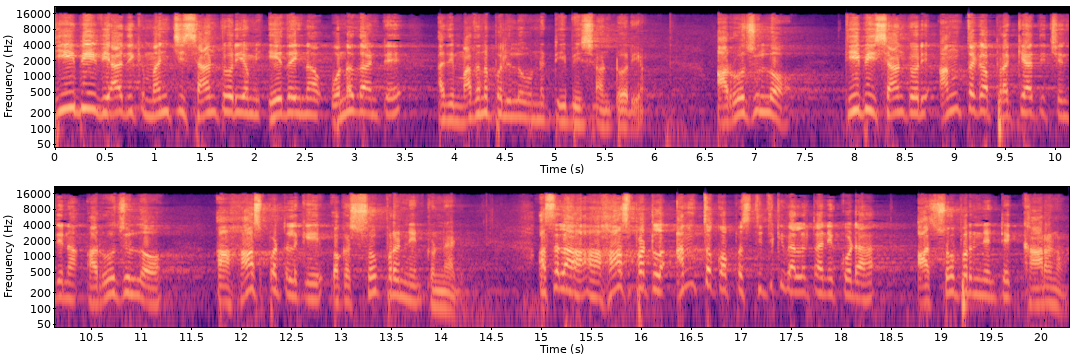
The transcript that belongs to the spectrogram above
టీబీ వ్యాధికి మంచి శాంటోరియం ఏదైనా ఉన్నదా అంటే అది మదనపల్లిలో ఉన్న టీబీ శాంటోరియం. ఆ రోజుల్లో టీబీ శాంటోరి అంతగా ప్రఖ్యాతి చెందిన ఆ రోజుల్లో ఆ హాస్పిటల్కి ఒక సూపరింటెండెంట్ ఉన్నాడు. అసలు ఆ హాస్పిటల్ అంత గొప్ప స్థితికి వెళ్ళటానికి కూడా ఆ సూపరింటెండెంటే కారణం.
